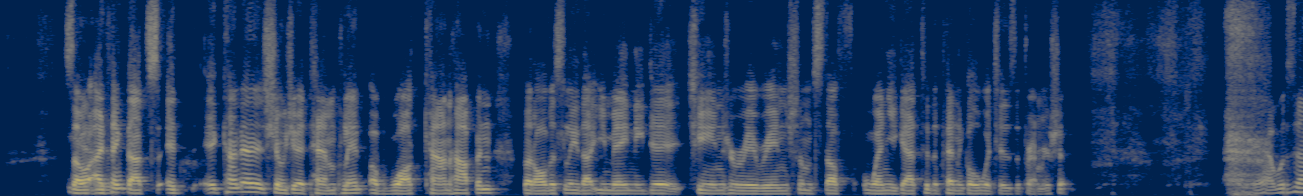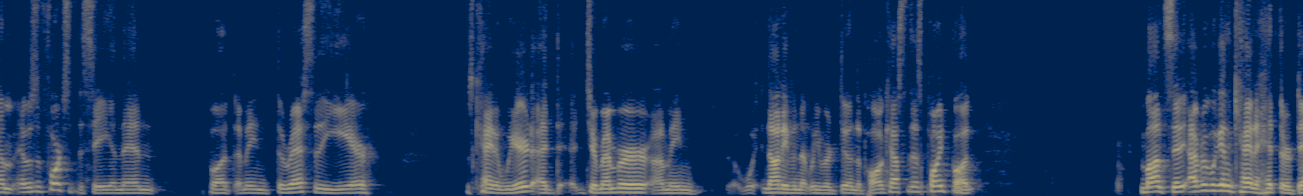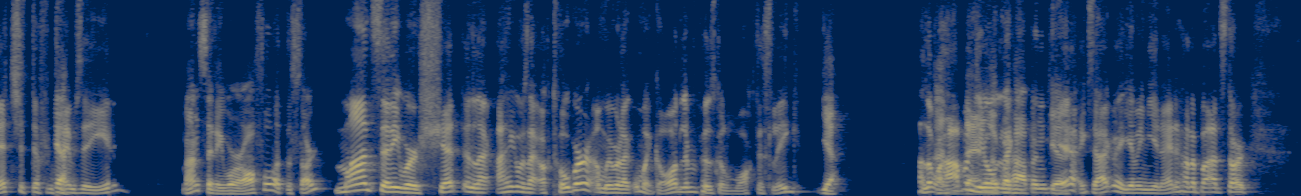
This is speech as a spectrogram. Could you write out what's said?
So yeah. I think that's it. It kind of shows you a template of what can happen, but obviously that you may need to change or rearrange some stuff when you get to the pinnacle, which is the Premiership. Yeah, it was um, it was unfortunate to see, and then, but I mean, the rest of the year was kind of weird. I, do you remember? I mean, not even that we were doing the podcast at this point, but Man City, everyone kind of hit their ditch at different yeah. times of the year. Man City were awful at the start. Man City were shit, and like I think it was like October, and we were like, "Oh my god, Liverpool's going to walk this league." Yeah, and look what and happened. You know, like, what happened. Yeah. yeah, exactly. I mean, United had a bad start.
